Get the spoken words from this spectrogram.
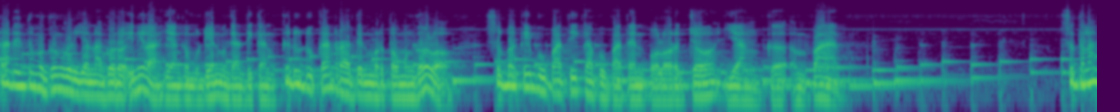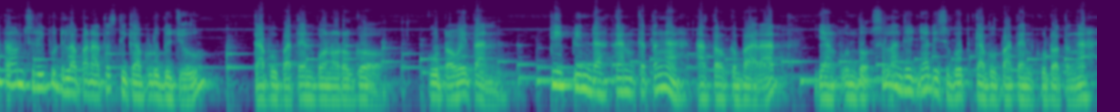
Raden Tumenggung Wiryanagoro inilah yang kemudian menggantikan kedudukan Raden Mertomenggolo sebagai Bupati Kabupaten Polorejo yang keempat. Setelah tahun 1837, Kabupaten Ponorogo, Kutowetan, dipindahkan ke tengah atau ke barat yang untuk selanjutnya disebut Kabupaten Kuto Tengah,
